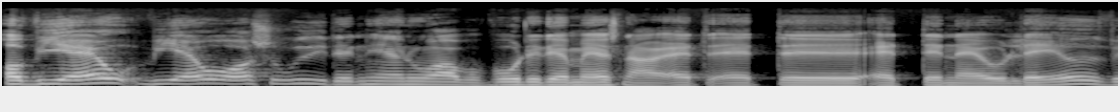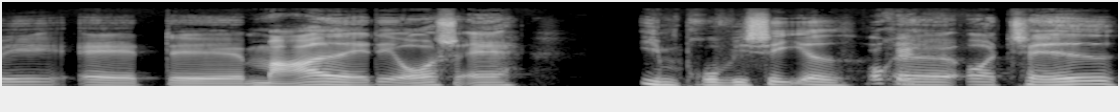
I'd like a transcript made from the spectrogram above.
Og vi er, jo, vi er jo også ude i den her nu, apropos det der med at snakke, at, at, øh, at den er jo lavet ved, at øh, meget af det også er improviseret Okay. øh, og taget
